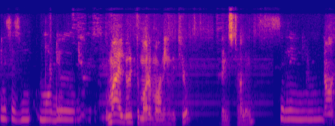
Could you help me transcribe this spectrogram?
And says m- module Uma, I'll do it tomorrow morning with you. Installing. Selenium. No.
